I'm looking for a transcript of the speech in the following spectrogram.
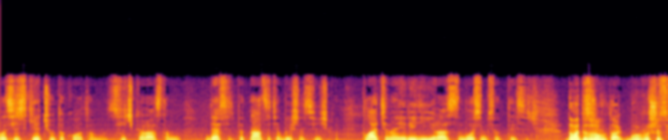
класичний я чув такого, там, свічка раз там 10-15 обична свічка. Платіна ірідій раз 80 тисяч. Давайте зробимо так, бо ви щось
